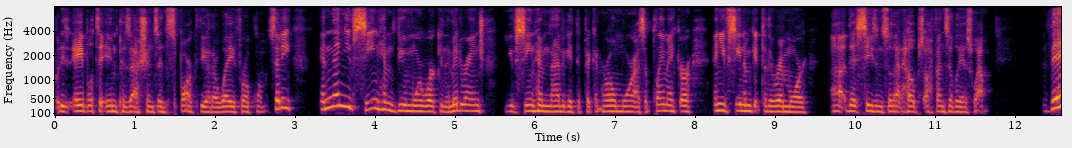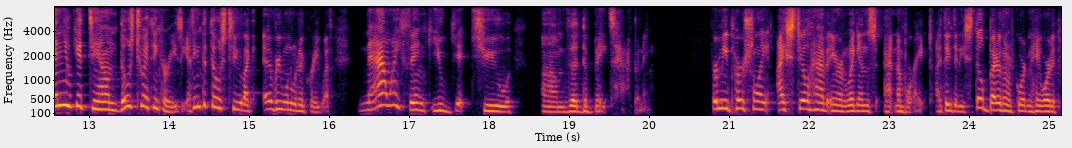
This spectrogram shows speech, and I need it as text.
but he's able to in possessions and spark the other way for Oklahoma City. And then you've seen him do more work in the mid range. You've seen him navigate the pick and roll more as a playmaker, and you've seen him get to the rim more uh, this season. So that helps offensively as well. Then you get down, those two I think are easy. I think that those two, like everyone would agree with. Now I think you get to um, the debates happening. For me personally, I still have Aaron Wiggins at number eight. I think that he's still better than what Gordon Hayward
